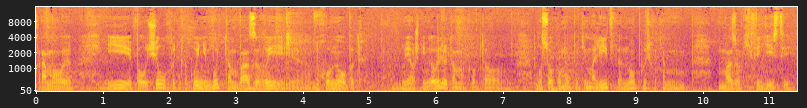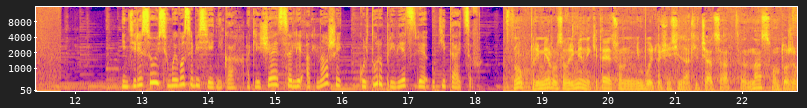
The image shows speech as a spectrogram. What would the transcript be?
храмовую и получил хоть какой-нибудь там базовый э, духовный опыт. Ну, я уж не говорю там о каком-то высоком опыте молитвы, но пусть хотя бы базовых каких-то действий. Интересуюсь у моего собеседника, отличается ли от нашей культура приветствия у китайцев – ну, к примеру, современный китаец, он не будет очень сильно отличаться от нас, он тоже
